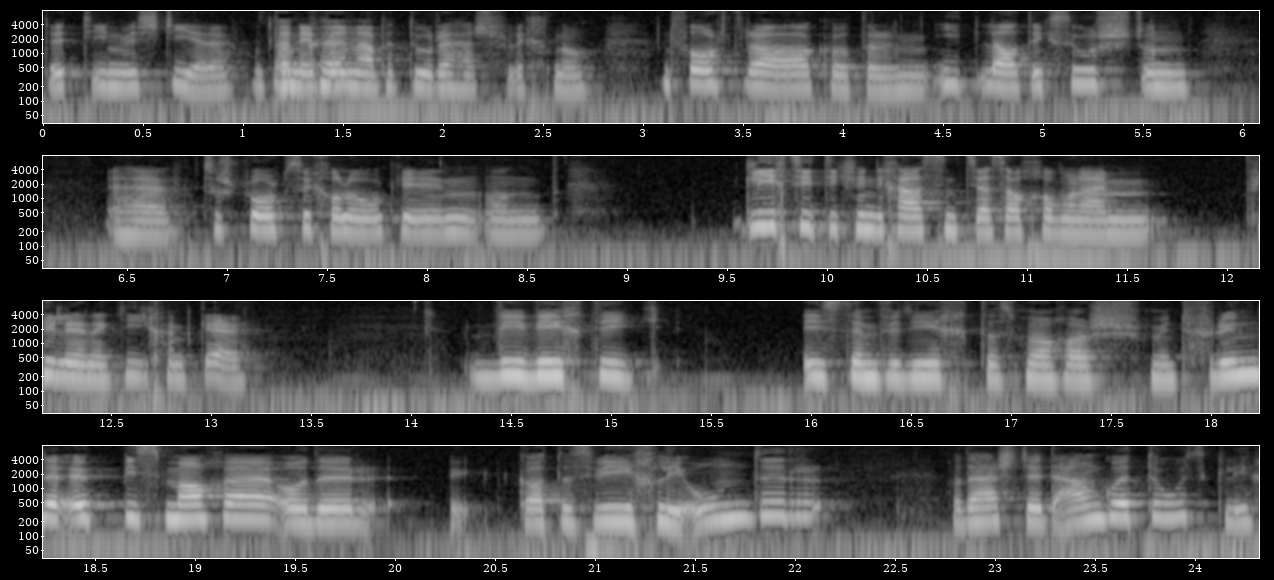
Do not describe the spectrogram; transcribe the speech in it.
dort investieren. Und dann okay. eben nebendurch hast du vielleicht noch einen Vortrag oder eine Einladung sonst und äh, zur Sportpsychologin und gleichzeitig finde ich auch, sind es ja Sachen, die einem viel Energie geben können. Wie wichtig ist denn für dich, dass man kannst mit Freunden etwas machen oder geht das wie ein bisschen unter? Oder hast du dort auch einen guten Ausgleich?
